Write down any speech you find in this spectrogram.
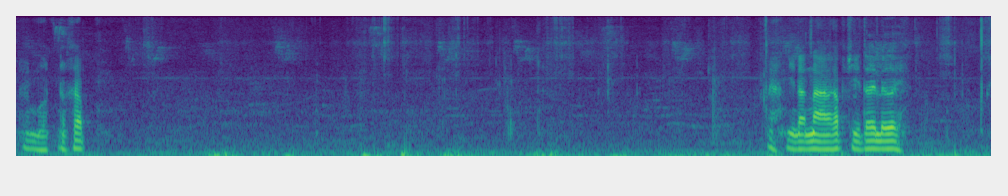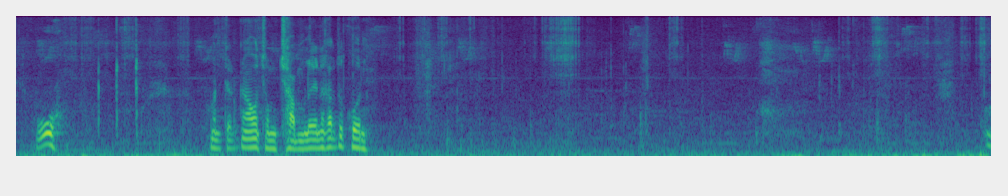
ได้หมดนะครับ อะ นี่นานๆนะครับฉีดได้เลยโอ้มันจะเงาช่ำๆเลยนะครับทุกคน อื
